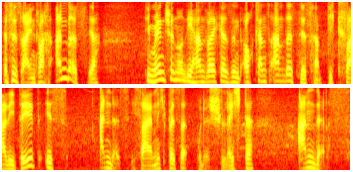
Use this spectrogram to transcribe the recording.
Es ist einfach anders. Ja. Die Menschen und die Handwerker sind auch ganz anders, deshalb die Qualität ist anders. Ich sage nicht besser oder schlechter, anders.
